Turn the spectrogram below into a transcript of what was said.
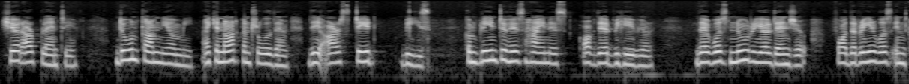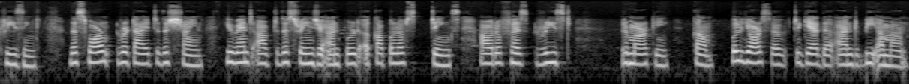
Here are plenty. Don't come near me. I cannot control them. They are state bees. Complain to His Highness of their behavior. There was no real danger, for the rain was increasing. The swarm retired to the shrine. He went up to the stranger and pulled a couple of stings out of his wrist, remarking, Come, pull yourself together and be a man.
